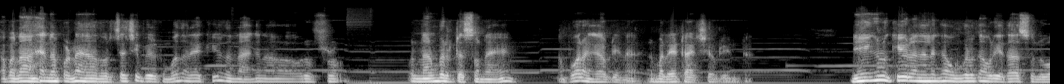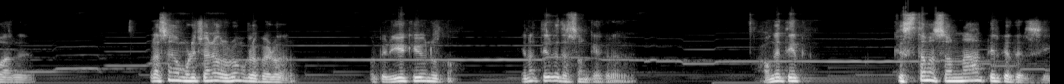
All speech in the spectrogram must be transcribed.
அப்போ நான் என்ன பண்ணேன்? அது ஒரு சர்ச்சுக்கு போயிருக்கும்போது நிறைய கியூ நின்னாங்க நான் ஒரு ஒரு நண்பர்கிட்ட சொன்னேன். நான் போறேங்க அப்படின்னு ரொம்ப லேட் ஆயிடுச்சு அப்படின்ட்டு. நீங்களும் கியூவில் நில்லுங்க. உங்களுக்கும் அவர் ஏதாவது சொல்லுவார். பிரசங்கம் முடிச்சோடனே ஒரு ரூமுக்குள்ள போயிடுவார். ஒரு பெரிய கியூன்னு இருக்கும். ஏன்னா தீர்க்க தரிசனம் கேட்குறது அவங்க தீர்க்க கிறிஸ்தவ சொன்னா தீர்க்கதரிசி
